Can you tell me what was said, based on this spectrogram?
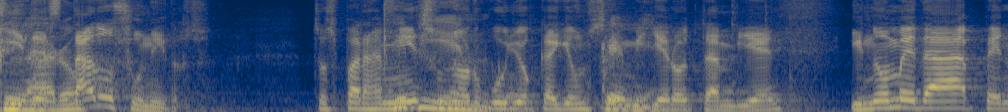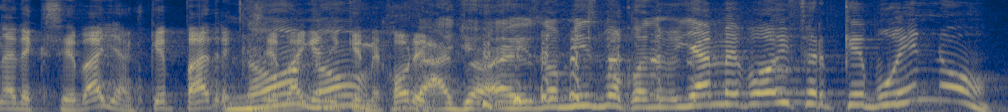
y de. Estados Unidos. Entonces, para Qué mí es un orgullo que haya un qué bien. semillero también. Y no me da pena de que se vayan. Qué padre que se vayan y que mejoren. Ah, yo- es lo mismo, cuando ya me voy, Fer, qué bueno.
